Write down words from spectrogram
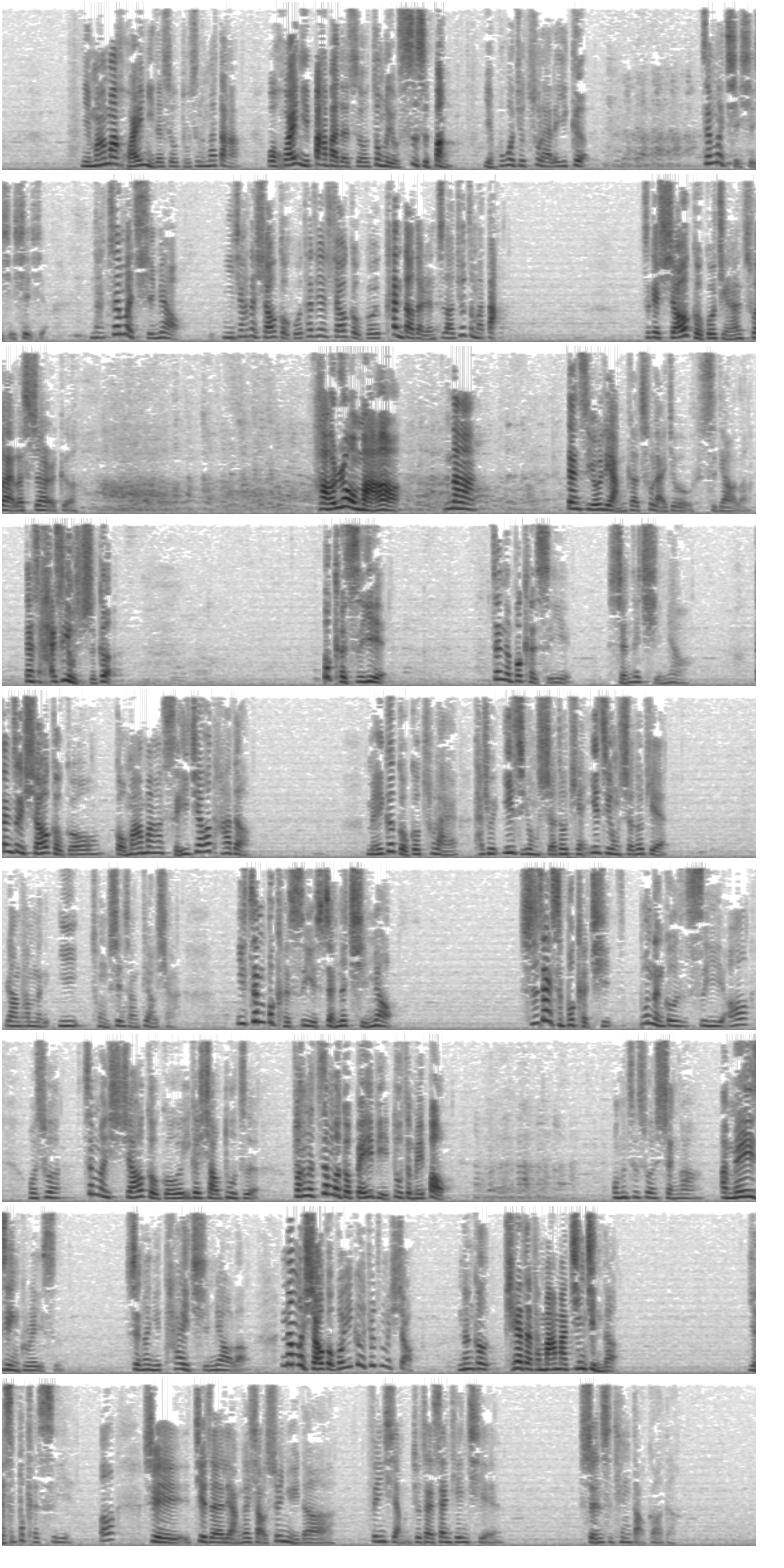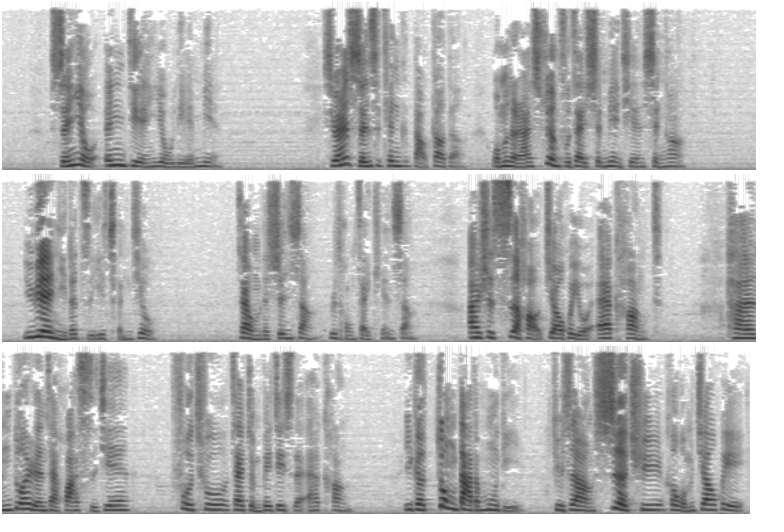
你妈妈怀你的时候肚子那么大。”我怀你爸爸的时候重了有四十磅，也不过就出来了一个，这么奇，谢谢谢谢，那这么奇妙，你家的小狗狗，它这些小狗狗看到的人知道就这么大，这个小狗狗竟然出来了十二个，好肉麻啊！那但是有两个出来就死掉了，但是还是有十个，不可思议。真的不可思议，神的奇妙。但这个小狗狗狗妈妈谁教它的？每个狗狗出来，它就一直用舌头舔，一直用舌头舔，让它们那个衣从身上掉下。你真不可思议，神的奇妙，实在是不可期，不能够失忆啊！我说，这么小狗狗一个小肚子，装了这么多 baby，肚子没爆。我们就说神啊，Amazing Grace，神啊，你太奇妙了！那么小狗狗一个就这么小，能够贴着它妈妈紧紧的，也是不可思议啊！所以借着两个小孙女的分享，就在三天前，神是听祷告的，神有恩典有怜悯。虽然神是听祷告的，我们仍然顺服在神面前，神啊。愿你的旨意成就，在我们的身上，如同在天上。二十四号教会有 Egg Hunt，很多人在花时间付出，在准备这次的 Egg Hunt。一个重大的目的，就是让社区和我们教会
